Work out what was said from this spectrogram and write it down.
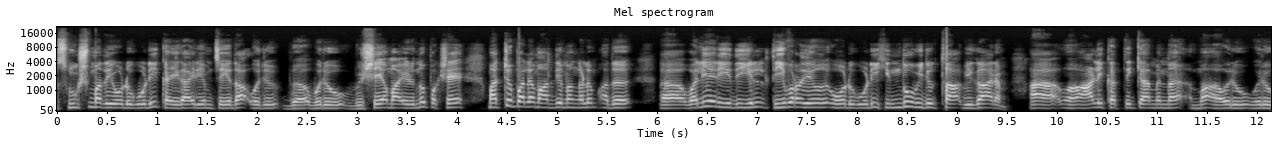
സൂക്ഷ്മതയോടുകൂടി കൈകാര്യം ചെയ്ത ഒരു ഒരു വിഷയമായിരുന്നു. പക്ഷേ മറ്റു പല മാധ്യമങ്ങളും അത് വലിയ രീതിയിൽ തീവ്രതയോടുകൂടി ഹിന്ദു വിരുദ്ധ വികാരം ആളിക്കത്തിക്കാമെന്ന ഒരു ഒരു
